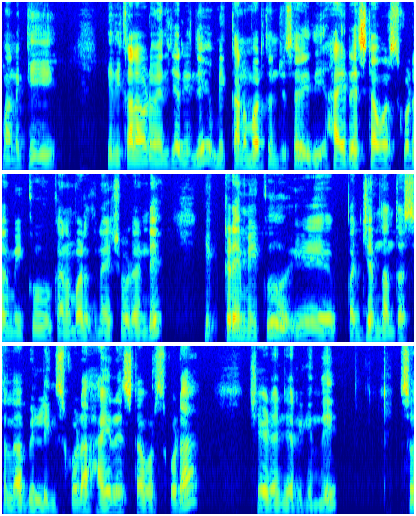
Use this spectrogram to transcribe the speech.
మనకి ఇది కలవడం అయితే జరిగింది. మీకు కనబడుతుంది చూసారు? ఇది హైరేస్ టవర్స్ కూడా మీకు కనబడుతున్నాయి చూడండి. ఇక్కడే మీకు ఏ పద్దెనిమిది అంతస్తుల బిల్డింగ్స్ కూడా హైరేస్ టవర్స్ కూడా చేయడం జరిగింది. సో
